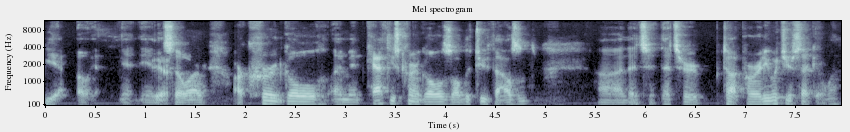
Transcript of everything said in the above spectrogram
yeah, oh yeah. And, and Yeah. so our our current goal, I mean, Kathy's current goal is all the two thousand. Uh, that's that's her top priority. What's your second one?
